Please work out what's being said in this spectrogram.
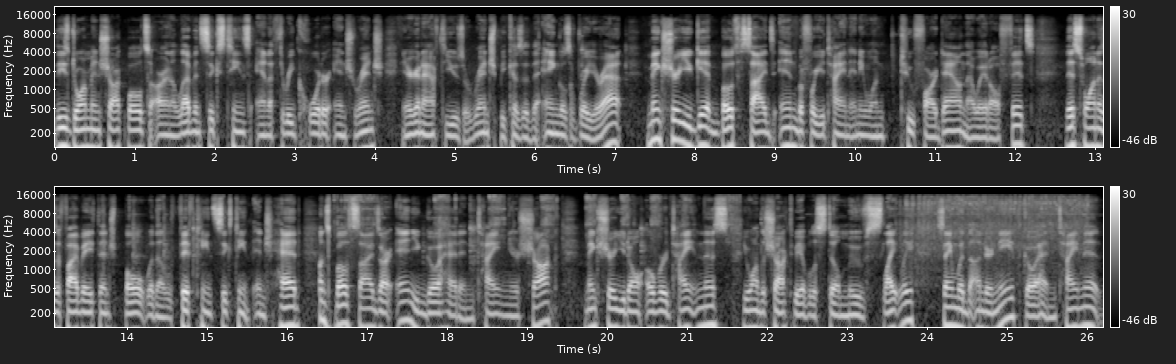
These Dorman shock bolts are an 11 16 and a 3 quarter inch wrench. And you're going to have to use a wrench because of the angles of where you're at. Make sure you get both sides in before you tighten anyone too far down, that way it all fits. This one is a 5 8 inch bolt with a 15th 16th inch head. Once both sides are in, you can go ahead and tighten your shock. Make sure you don't over tighten this. You want the shock to be able to still move slightly. Same with the underneath, go ahead and tighten it,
